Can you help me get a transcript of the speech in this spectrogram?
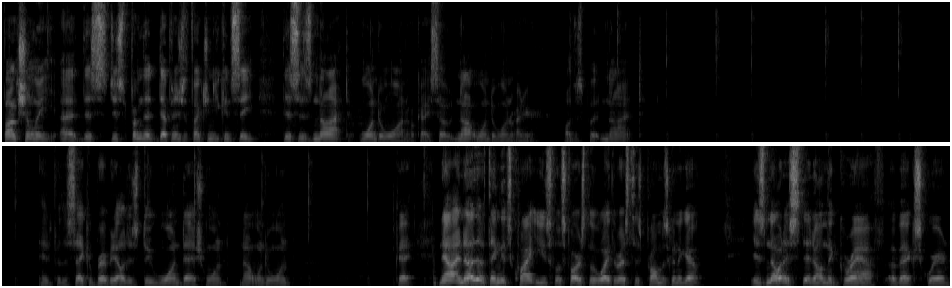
functionally, uh, this just from the definition of function, you can see this is not one-to-one, -one, okay? So not one-to-one -one right here. I'll just put not. And for the sake of brevity, I'll just do 1 dash 1, not one-to-one. -one. Okay. Now, another thing that's quite useful as far as the way the rest of this problem is going to go is notice that on the graph of x squared,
